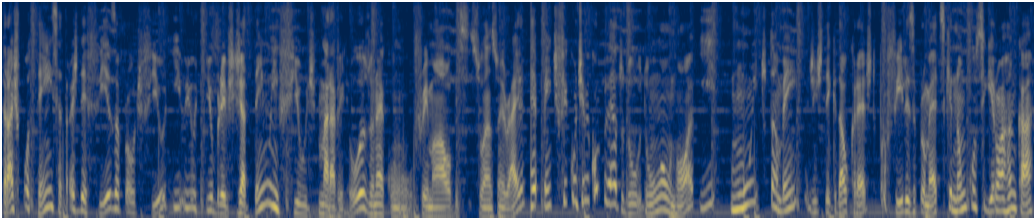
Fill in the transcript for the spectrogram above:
traz potência, traz defesa para o outfield. E, e, e o Braves, que já tem um infield maravilhoso, né, com o Freeman Alves, Swanson e Ryder, de repente fica um time completo, do, do 1 ao 9. E muito também a gente tem que dar o crédito pro Phillies e pro Mets que não conseguiram arrancar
